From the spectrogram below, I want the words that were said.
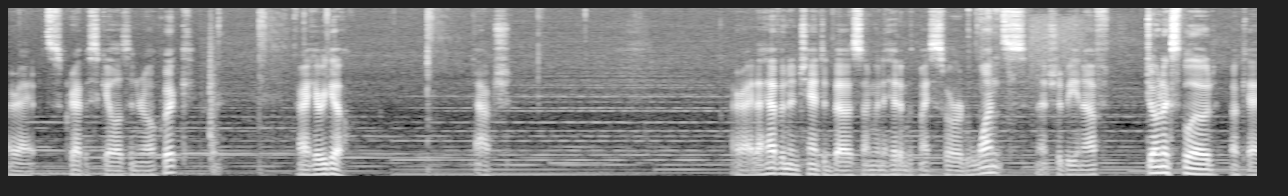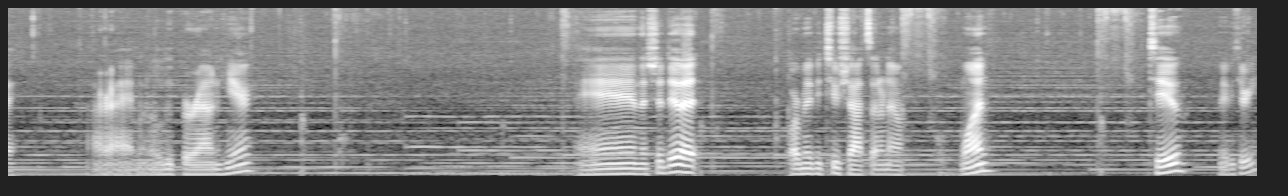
All right, let's grab a skeleton real quick. Alright, here we go. Ouch. Alright, I have an enchanted bow, so I'm going to hit him with my sword once. That should be enough. Don't explode. Okay. Alright, I'm going to loop around here. And this should do it. Or maybe two shots, I don't know. One. Two. Maybe three.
